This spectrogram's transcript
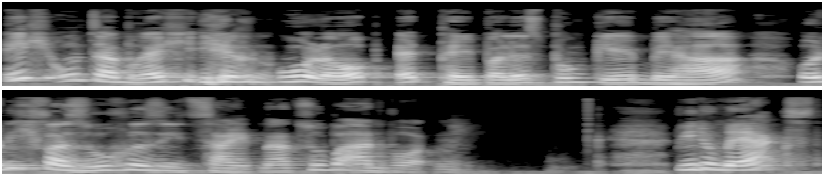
Ich unterbreche Ihren Urlaub at paperless.gmbH und ich versuche sie zeitnah zu beantworten. Wie du merkst,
